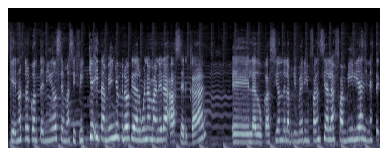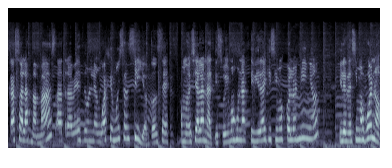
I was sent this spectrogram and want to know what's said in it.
que nuestro contenido se masifique y también yo creo que de alguna manera acercar eh, la educación de la primera infancia a las familias y en este caso a las mamás a través de un lenguaje muy sencillo. Entonces, como decía la Nati, subimos una actividad que hicimos con los niños y les decimos, bueno,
